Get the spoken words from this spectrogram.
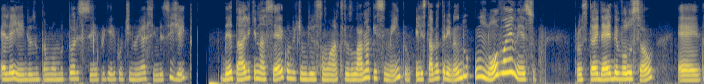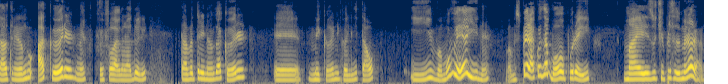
LA Angels. Então vamos torcer para que ele continue assim, desse jeito. Detalhe que na série, quando o time de São Astros lá no aquecimento, ele estava treinando um novo arremesso. Para você ter uma ideia de evolução, é, ele estava treinando a cutter, né? Foi flagrado ali tava treinando a cutter é, mecânica ali e tal. E vamos ver aí, né? Vamos esperar coisa boa por aí. Mas o time precisa melhorar.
